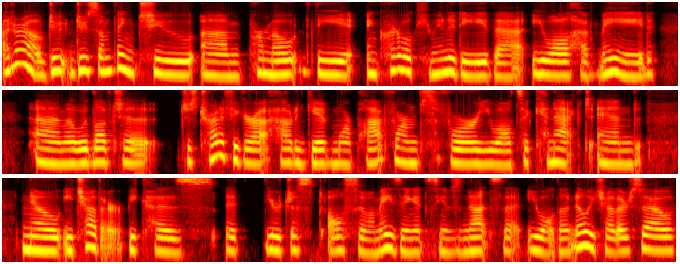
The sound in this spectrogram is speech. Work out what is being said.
I don't know, do do something to um, promote the incredible community that you all have made. Um, I would love to just try to figure out how to give more platforms for you all to connect and know each other because it you're just all so amazing. It seems nuts that you all don't know each other. So,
